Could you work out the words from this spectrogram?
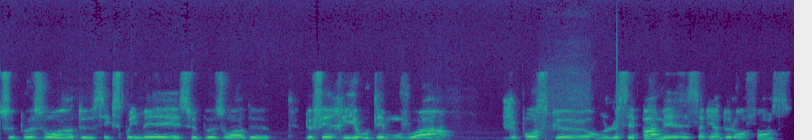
ce besoin de s'exprimer, ce besoin de, de faire rire ou d'émouvoir. Je pense qu'on ne le sait pas, mais ça vient de l'enfance.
